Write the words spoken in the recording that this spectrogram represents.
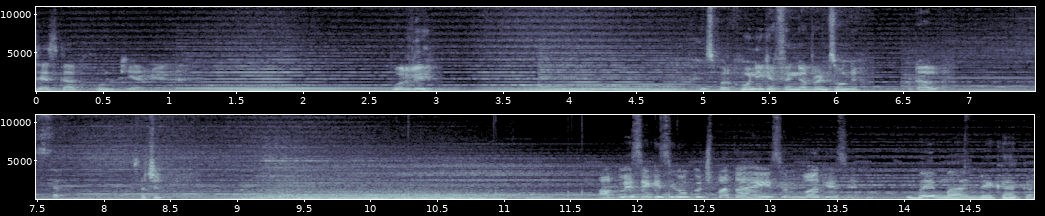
से इसका खून किया गया है। पूर्वी इस पर खूनी के फिंगरप्रिंट्स होंगे। उठा लो सचिन। आप में से किसी को कुछ पता है ये सब हुआ कैसे? मैं मालविका का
